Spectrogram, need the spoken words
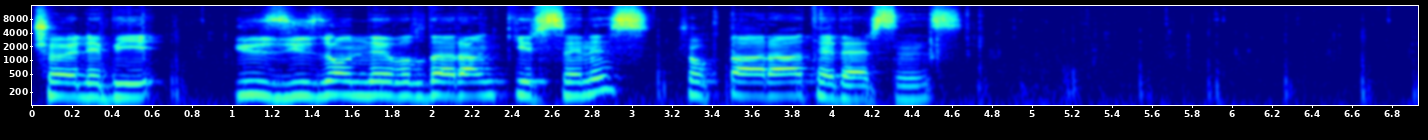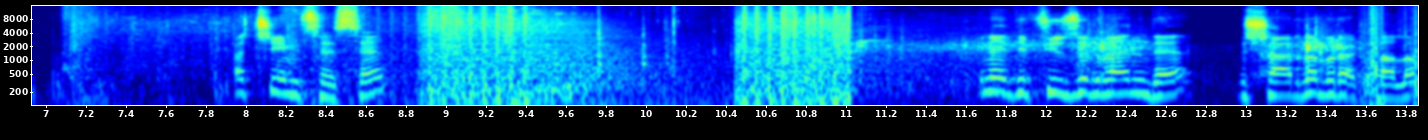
Şöyle bir 100-110 level'da rank girseniz çok daha rahat edersiniz. Açayım sesi. Yine diffuser bende. Dışarıda bırakalım.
